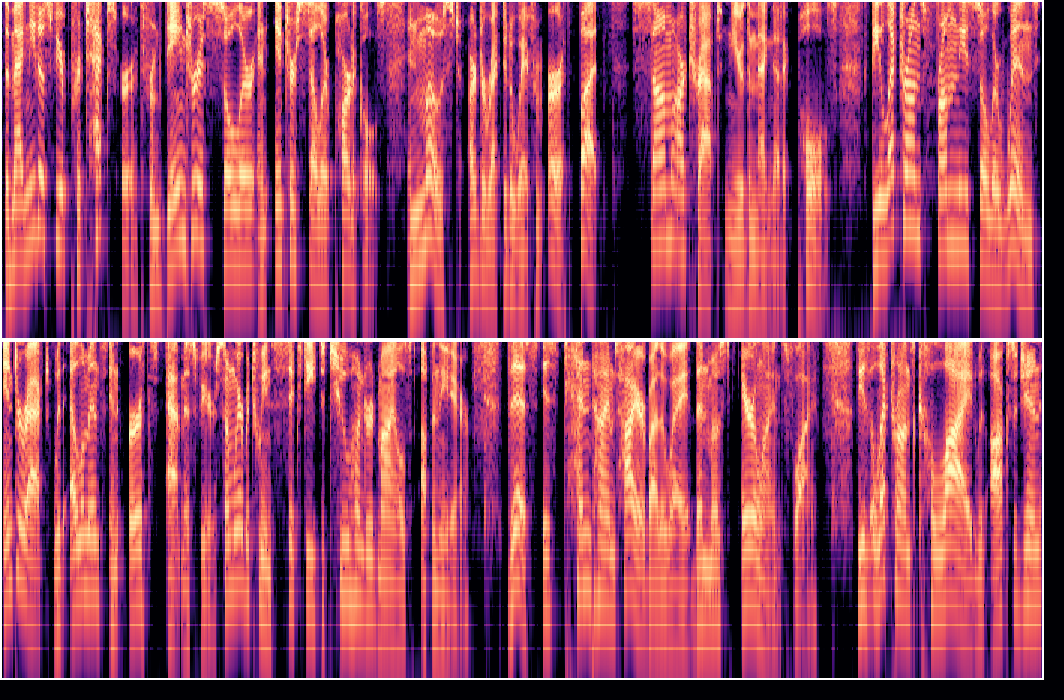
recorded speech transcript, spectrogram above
The magnetosphere protects Earth from dangerous solar and interstellar particles, and most are directed away from Earth, but some are trapped near the magnetic poles. The electrons from these solar winds interact with elements in Earth's atmosphere, somewhere between 60 to 200 miles up in the air. This is 10 times higher, by the way, than most airlines fly. These electrons collide with oxygen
